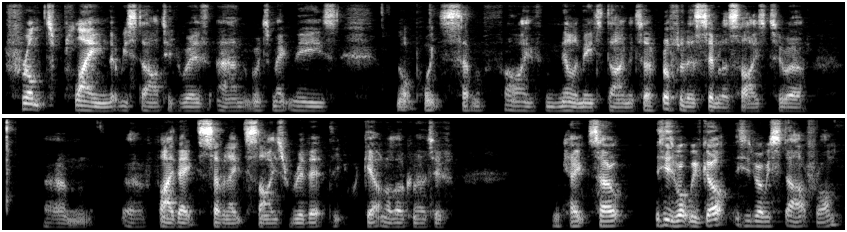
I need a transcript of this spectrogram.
front plane that we started with, and I'm going to make these 0.75 millimeter diameter, roughly the similar size to a, um, a 5 8 7 8 size rivet that you would get on a locomotive. Okay, so this is what we've got. This is where we start from.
